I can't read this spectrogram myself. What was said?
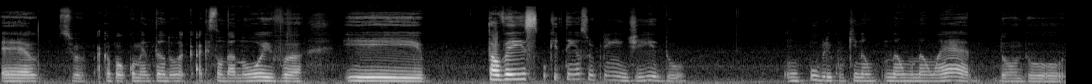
É, o senhor acabou comentando a questão da noiva e talvez o que tenha surpreendido um público que não, não, não é do, do,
